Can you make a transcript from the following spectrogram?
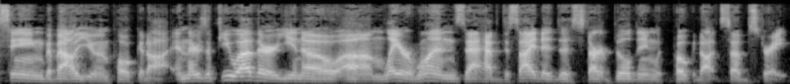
seeing the value in Polkadot, and there's a few other, you know, um, layer ones that have decided to start building with Polkadot substrate.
